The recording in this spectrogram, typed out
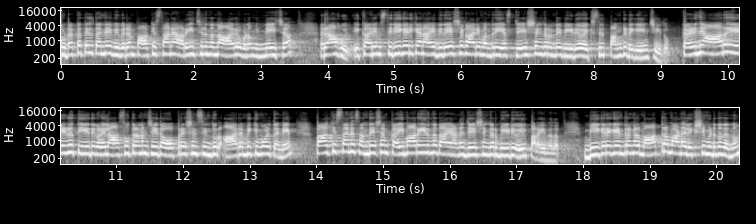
തുടക്കത്തിൽ തന്നെ വിവരം പാകിസ്ഥാനെ അറിയിച്ചിരുന്നെന്ന ആരോപണം ഉന്നയിച്ച രാഹുൽ ഇക്കാര്യം സ്ഥിരീകരിക്കാനായി വിദേശകാര്യമന്ത്രി എസ് ജയശങ്കറിന്റെ വീഡിയോ എക്സിൽ പങ്കിടുകയും ചെയ്തു. കഴിഞ്ഞ ആറ് ഏഴ് തീയതികളിൽ ആസൂത്രണം ചെയ്ത ഓപ്പറേഷൻ സിന്ദൂർ ആരംഭിക്കുമ്പോൾ തന്നെ പാകിസ്ഥാന് സന്ദേശം കൈമാറിയിരുന്നതായാണ് ജയശങ്കർ വീഡിയോയിൽ പറയുന്നത്. ഭീകര കേന്ദ്രങ്ങൾ മാത്രമാണ് ലക്ഷ്യമിടുന്നതെന്നും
